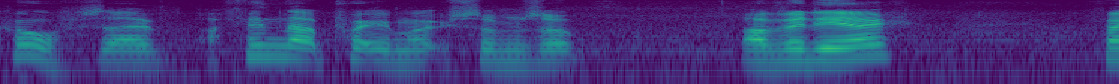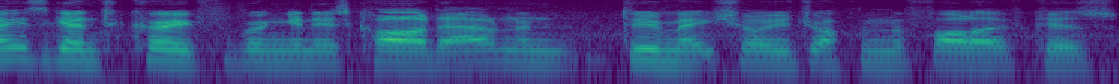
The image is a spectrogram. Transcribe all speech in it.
Cool, so I think that pretty much sums up our video. Thanks again to Craig for bringing his car down and do make sure you drop him a follow because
